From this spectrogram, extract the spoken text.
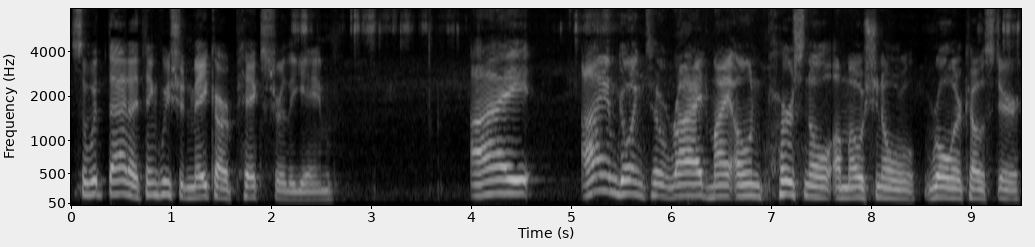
So with that, I think we should make our picks for the game. I I am going to ride my own personal emotional roller coaster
